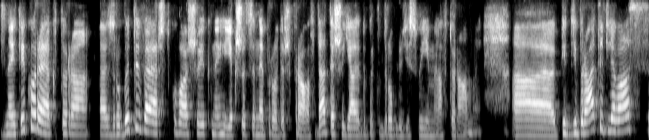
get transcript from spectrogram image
знайти коректора, е, зробити верстку вашої книги, якщо це не продаж прав, да? те, що я, наприклад, роблю зі своїми авторами, підібрати для вас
